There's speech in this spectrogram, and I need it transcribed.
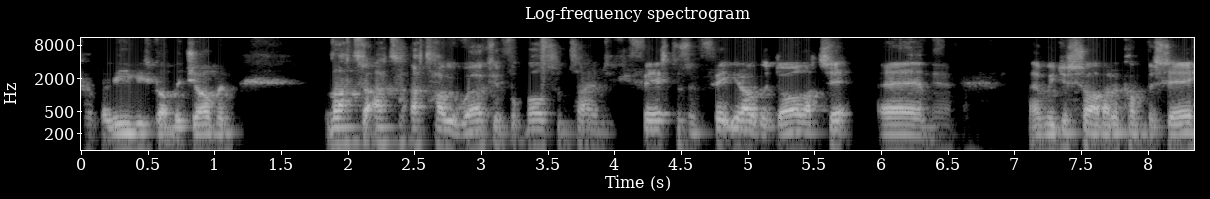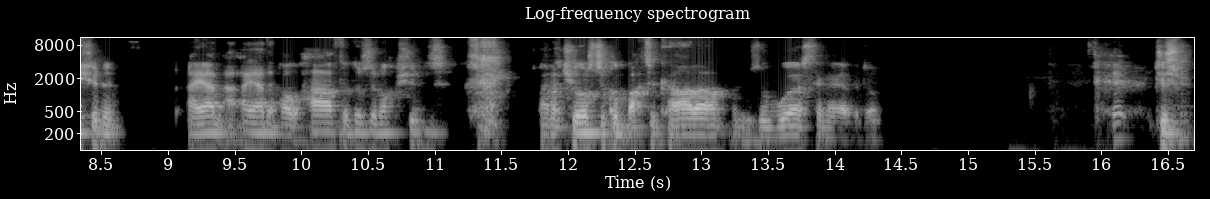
can't believe he's got the job. And that's, that's, that's how it works in football sometimes. If your face doesn't fit, you're out the door, that's it. Um, Yeah. And we just sort of had a conversation. And I had, I had about half a dozen options. And I chose to come back to Carlisle. And it was the worst thing I ever done. Just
